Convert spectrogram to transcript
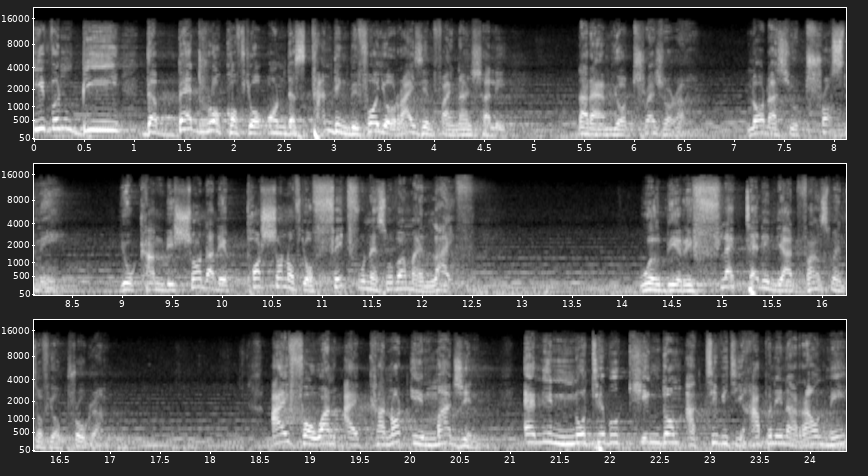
even be the bedrock of your understanding before you're rising financially that I am your treasurer Lord as you trust me you can be sure that a portion of your faithfulness over my life will be reflected in the advancement of your program. I for one I cannot imagine any notable kingdom activity happening around me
